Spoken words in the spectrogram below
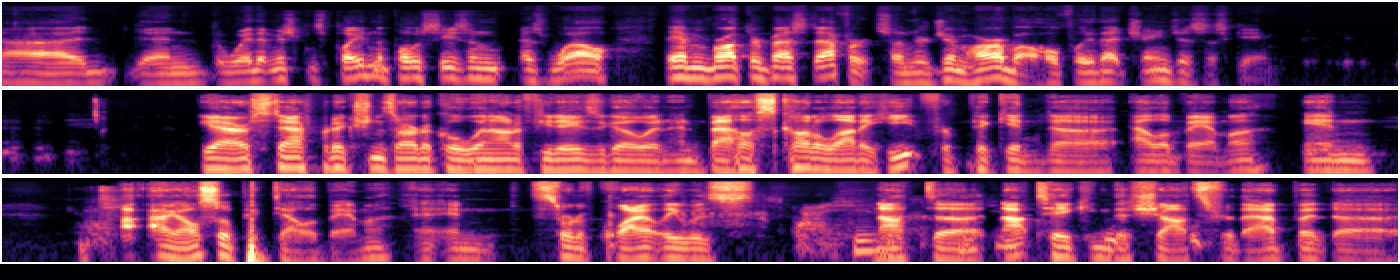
uh, and the way that Michigan's played in the postseason as well. They haven't brought their best efforts under Jim Harbaugh. Hopefully, that changes this game. Yeah, our staff predictions article went out a few days ago, and, and Balas caught a lot of heat for picking uh, Alabama. And I also picked Alabama, and, and sort of quietly was not uh, not taking the shots for that, but uh,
